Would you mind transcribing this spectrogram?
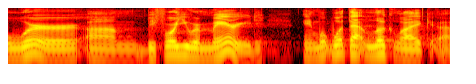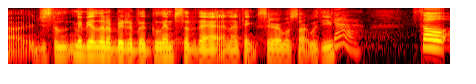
were um, before you were married and what, what that looked like. Uh, just a, maybe a little bit of a glimpse of that. And I think, Sarah, we'll start with you. Yeah. So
